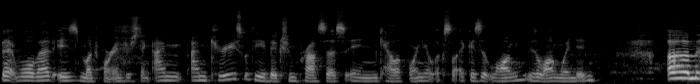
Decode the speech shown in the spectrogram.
that well, that is much more interesting. I'm I'm curious what the eviction process in California looks like. Is it long? Is it long winded? Um,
